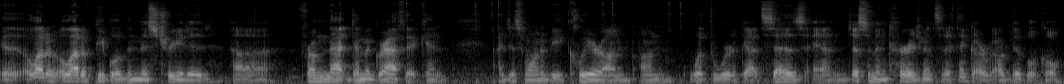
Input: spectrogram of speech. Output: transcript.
a lot of a lot of people have been mistreated uh, from that demographic, and I just want to be clear on on what the Word of God says and just some encouragements that I think are, are biblical.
